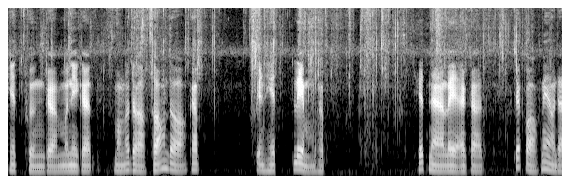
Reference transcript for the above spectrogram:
เฮ็ดผึ่งก็มันนี่ก็มองละดอกสองดอกครับ เป็นเฮ็ดเล่มครับ เฮ็ดนาแลก็จะออกแนวใด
